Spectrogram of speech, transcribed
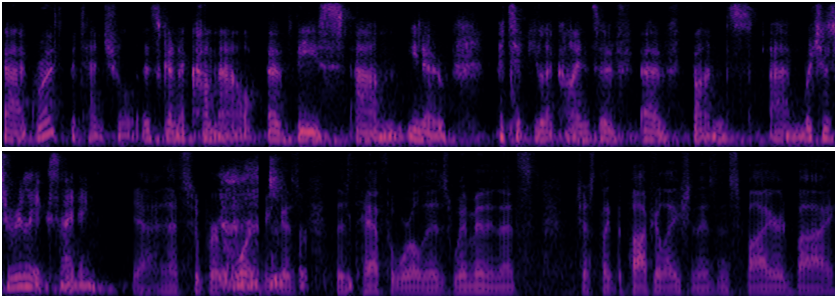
uh, growth potential is going to come out of these, um, you know, particular kinds of, of funds, um, which is really exciting. Yeah, and that's super important because there's half the world is women and that's just like the population is inspired by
